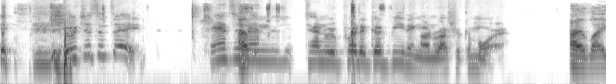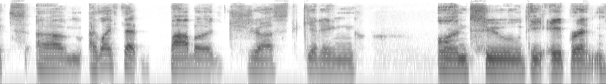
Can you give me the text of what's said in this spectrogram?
It, it was just insane. Hansen I, and Tenryu put a good beating on Rusher Kimura. I liked um, I liked that Baba just getting onto the apron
